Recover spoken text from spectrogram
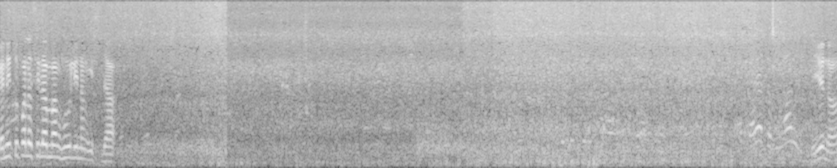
Ganito pala sila manghuli ng isda. Yun oh.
